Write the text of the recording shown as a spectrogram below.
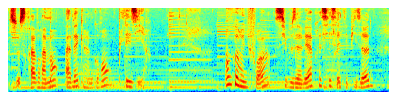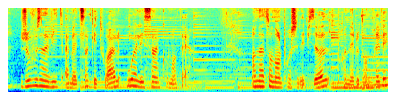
Ce sera vraiment avec un grand plaisir. Encore une fois, si vous avez apprécié cet épisode, je vous invite à mettre 5 étoiles ou à laisser un commentaire. En attendant le prochain épisode, prenez le temps de rêver.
